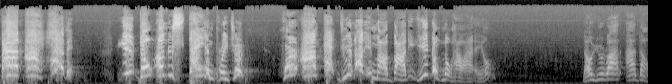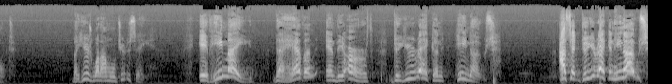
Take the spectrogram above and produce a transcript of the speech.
bad I have it. You don't understand, preacher where at. You're not in my body. You don't know how I am. No, you're right. I don't. But here's what I want you to see. If he made the heaven and the earth, do you reckon he knows? I said, do you reckon he knows?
